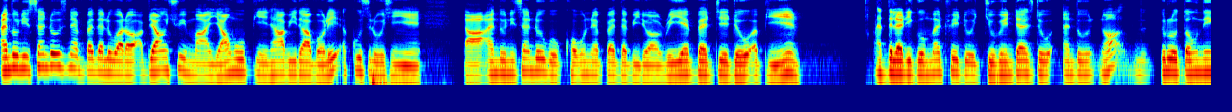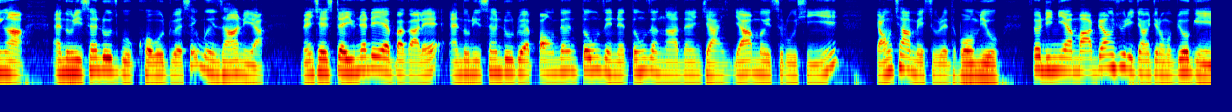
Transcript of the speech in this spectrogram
အန်တိုနီဆန်တိုစ်နဲ့ပတ်သက်လို့ကတော့အပြောင်းအရွှေ့မှာရောင်းမှုပြင်ထားပြီးသားပေါ့လေအခုဆိုလို့ရှိရင်ဒါအန်တိုနီဆန်တိုကိုခေါ်ဖို့နဲ့ပတ်သက်ပြီးတော့ Real Betis တို့အပြင် Atletico Madrid တို့ Juventus တို့အန်တိုနော်သူတို့သုံးသင်းကအန်တိုနီဆန်တိုစ်ကိုခေါ်ဖို့အတွက်စိတ်ဝင်စားနေတာ Manchester United ရဲ့ဘက်ကလည်း Anthony Santos အတွက်ပေါင်တန်း30နဲ့35တန်းကြားရမယ်ဆိုလို့ရှိရင်ရောင်းချမယ်ဆိုတဲ့သဘောမျိုးဆိုတော့ဒီနေရာမှာအပြောင်းအရွှေ့တွေကြောင့်ကျွန်တော်မပြောခင်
